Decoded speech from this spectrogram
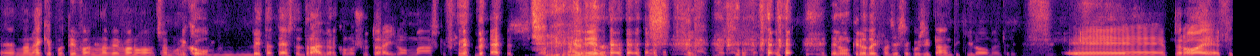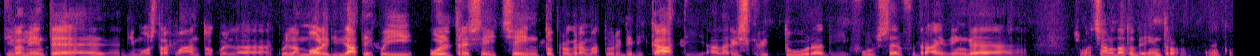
eh, non è che potevano, non avevano, cioè l'unico beta test driver conosciuto era Elon Musk fino adesso. È vero. e non credo che facesse così tanti chilometri. E, però effettivamente eh, dimostra quanto quella, quella mole di dati e quei oltre 600 programmatori dedicati alla riscrittura di full self-driving eh, insomma, ci hanno dato dentro. Ecco.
